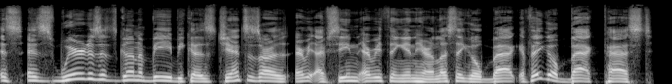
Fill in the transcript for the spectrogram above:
as as weird as it's gonna be, because chances are every I've seen everything in here, unless they go back. If they go back past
